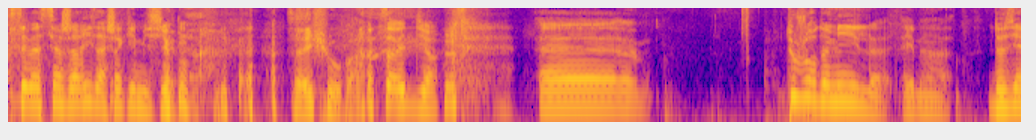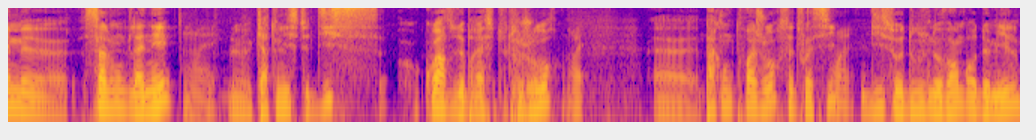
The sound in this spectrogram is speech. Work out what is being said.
Sébastien Jarry à chaque émission. Ça va être chaud, ça va être dur. Euh, toujours 2000, eh ben, deuxième euh, salon de l'année, ouais, le cartooniste 10 au Quartz de Brest toujours. Ouais. Euh, par contre, 3 jours cette fois-ci, Ouais. 10 au 12 novembre 2000.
